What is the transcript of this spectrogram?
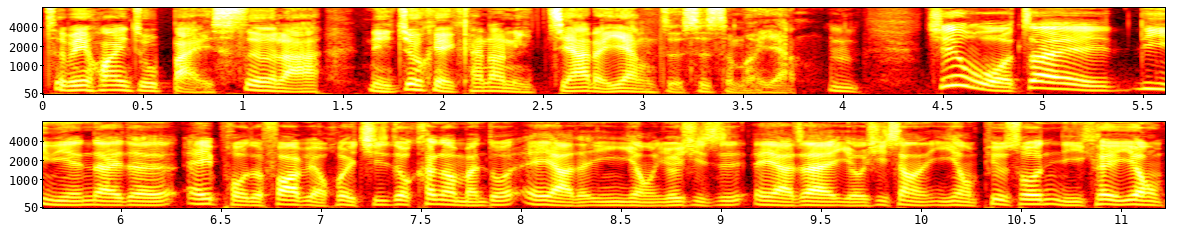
这边换一组摆设啦，你就可以看到你家的样子是什么样。嗯，其实我在历年来的 Apple 的发表会，其实都看到蛮多 AR 的应用，尤其是 AR 在游戏上的应用。譬如说，你可以用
